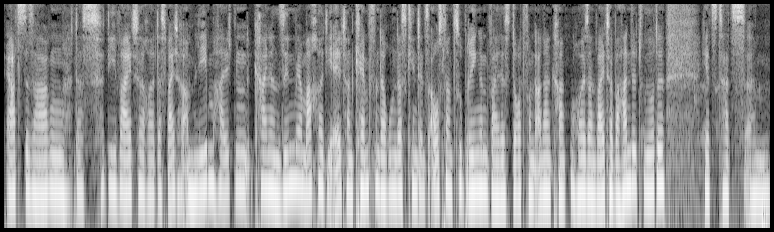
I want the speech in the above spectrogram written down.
Ärzte sagen, dass die weitere, das weitere am Leben halten keinen Sinn mehr mache. Die Eltern kämpfen darum, das Kind ins Ausland zu bringen, weil es dort von anderen Krankenhäusern weiter behandelt würde. Jetzt hat es ähm,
